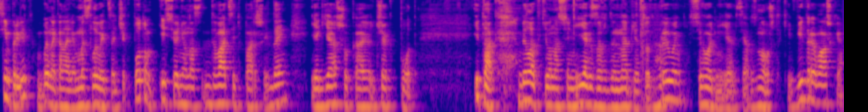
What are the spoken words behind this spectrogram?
Всім привіт! Ви на каналі Мисливиця Джекпотом. І сьогодні у нас 21 день, як я шукаю джекпот. І так, білетки у нас сьогодні, як завжди, на 500 гривень. Сьогодні я взяв знову ж таки відривашки.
